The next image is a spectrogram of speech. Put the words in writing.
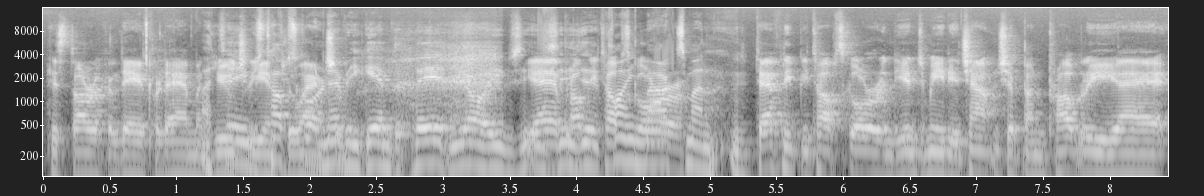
historical day for them and I'd say he hugely was top scorer in influential every game they played. You know, he was, yeah, was, probably he's a top fine scorer. marksman. Definitely be top scorer in the intermediate championship, and probably uh,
